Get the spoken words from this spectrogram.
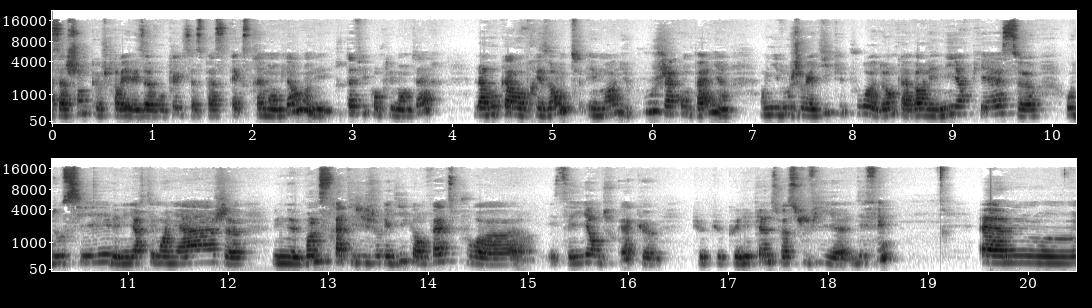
sachant que je travaille avec les avocats et que ça se passe extrêmement bien, on est tout à fait complémentaires. L'avocat représente et moi, du coup, j'accompagne au niveau juridique pour donc avoir les meilleures pièces au dossier, les meilleurs témoignages, une bonne stratégie juridique en fait pour essayer en tout cas que que, les plaintes soient suivies euh, des. Euh,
